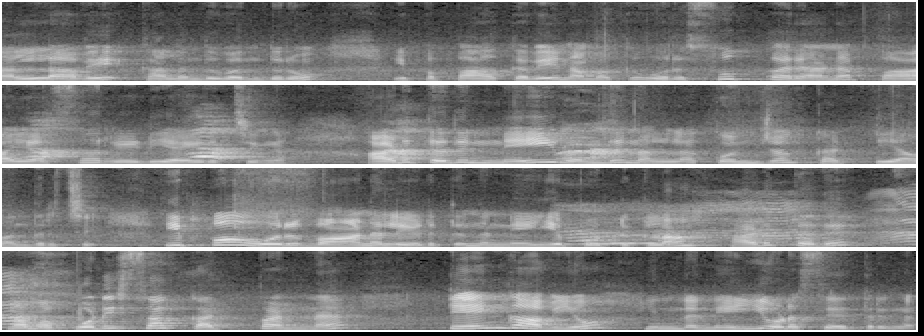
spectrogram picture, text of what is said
நல்லாவே கலந்து வந்துடும் இப்போ பார்க்கவே நமக்கு ஒரு சூப்பரான பாயாசம் ரெடி ஆயிடுச்சுங்க. அடுத்தது நெய் வந்து நல்லா கொஞ்சம் கட்டியாக வந்துருச்சு. இப்போது ஒரு வானல் எடுத்து இந்த நெய்யை போட்டுக்கலாம். அடுத்தது நம்ம பொடிசாக கட் பண்ண தேங்காவையும் இந்த நெய்யோடு சேர்த்துருங்க.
